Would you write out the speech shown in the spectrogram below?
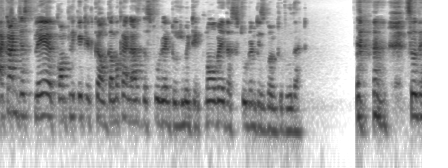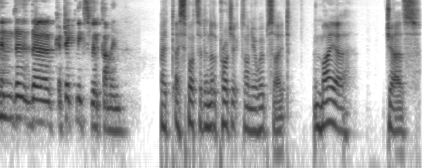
I can't just play a complicated gamaka and ask the student to imitate. No way the student is going to do that. so then the, the techniques will come in. I, I spotted another project on your website, Maya Jazz.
